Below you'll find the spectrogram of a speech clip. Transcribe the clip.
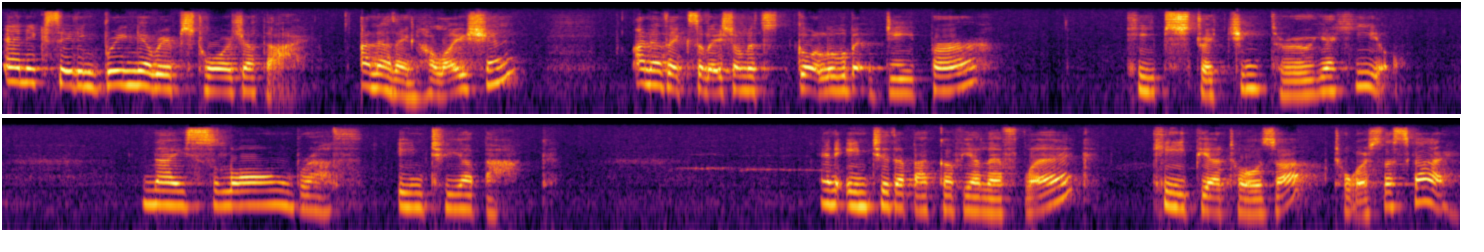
And exhaling, bring your ribs towards your thigh. Another inhalation. Another exhalation. Let's go a little bit deeper. Keep stretching through your heel. Nice long breath into your back. And into the back of your left leg. Keep your toes up towards the sky.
